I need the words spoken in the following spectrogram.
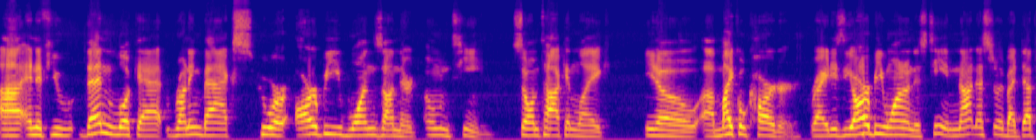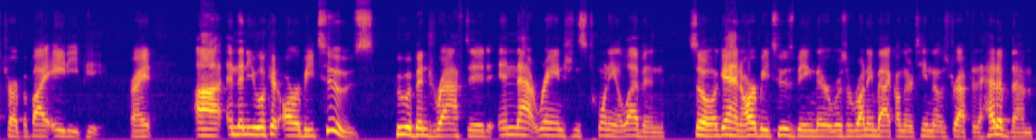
uh, and if you then look at running backs who are RB ones on their own team, so I'm talking like you know, uh, Michael Carter, right? He's the RB one on his team, not necessarily by depth chart, but by ADP, right? Uh, and then you look at RB twos who have been drafted in that range since 2011. So again, RB twos being there was a running back on their team that was drafted ahead of them.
